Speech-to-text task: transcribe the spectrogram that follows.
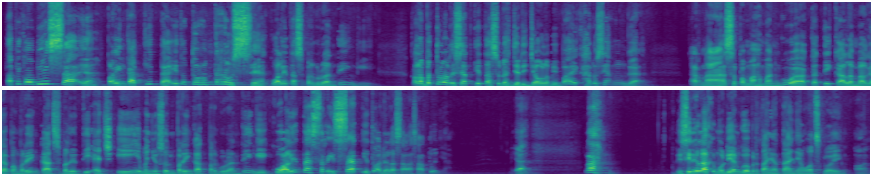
Tapi kok bisa ya peringkat kita itu turun terus ya kualitas perguruan tinggi. Kalau betul riset kita sudah jadi jauh lebih baik harusnya enggak. Karena sepemahaman gua ketika lembaga pemeringkat seperti THE menyusun peringkat perguruan tinggi, kualitas riset itu adalah salah satunya. Ya. Nah, di sinilah kemudian gue bertanya-tanya what's going on.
